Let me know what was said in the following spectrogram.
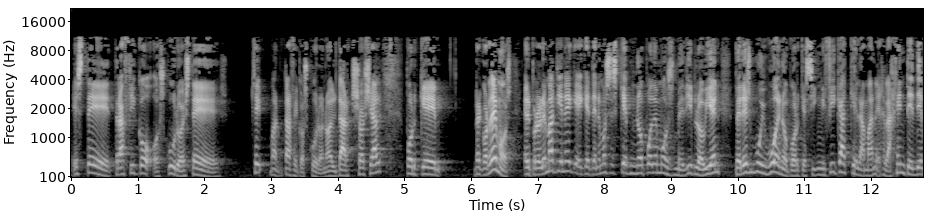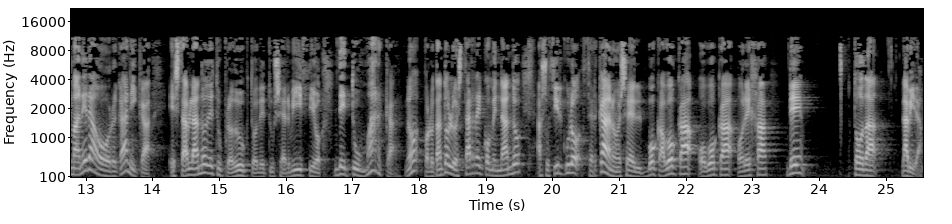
este tráfico oscuro, este Sí, bueno, tráfico oscuro, ¿no? El dark social, porque Recordemos, el problema tiene que, tenemos es que no podemos medirlo bien, pero es muy bueno porque significa que la, la gente de manera orgánica está hablando de tu producto, de tu servicio, de tu marca, ¿no? Por lo tanto, lo está recomendando a su círculo cercano. Es el boca a boca o boca oreja de toda la vida.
